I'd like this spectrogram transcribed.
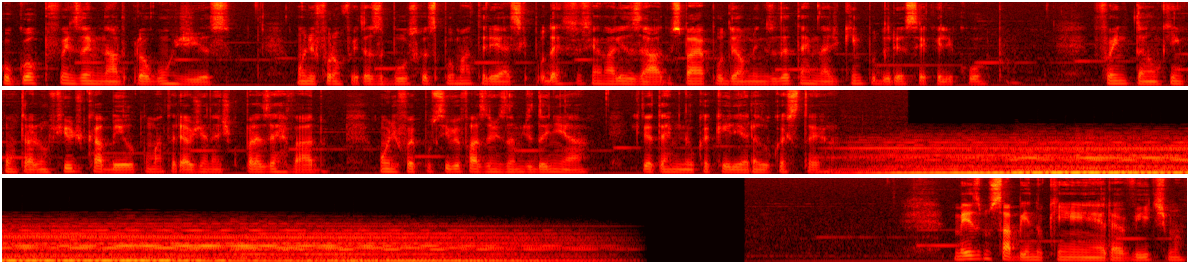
O corpo foi examinado por alguns dias, onde foram feitas buscas por materiais que pudessem ser analisados para poder ao menos determinar de quem poderia ser aquele corpo. Foi então que encontraram um fio de cabelo com material genético preservado, onde foi possível fazer um exame de DNA, que determinou que aquele era Lucas Terra. Mesmo sabendo quem era a vítima,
